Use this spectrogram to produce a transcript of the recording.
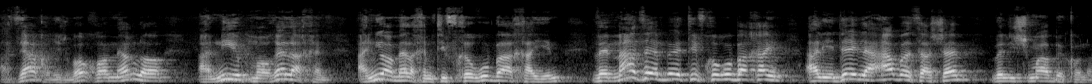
אז זה הקדוש ברוך הוא אומר לו, אני מורה לכם, אני אומר לכם, תבחרו בחיים, ומה זה תבחרו בחיים? על ידי את השם ולשמוע בקולו.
